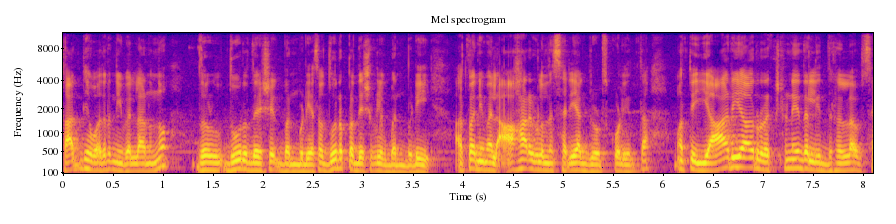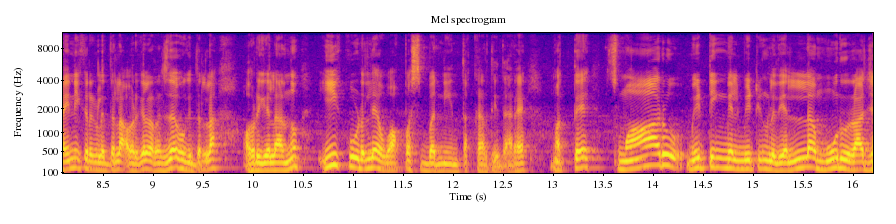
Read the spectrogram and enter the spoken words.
ಸಾಧ್ಯವಾದರೆ ನೀವೆಲ್ಲನೂ ದೂರ ದೂರ ದೇಶಕ್ಕೆ ಬಂದುಬಿಡಿ ಅಥವಾ ದೂರ ಪ್ರದೇಶಗಳಿಗೆ ಬಂದುಬಿಡಿ ಅಥವಾ ನಿಮ್ಮಲ್ಲಿ ಆಹಾರಗಳನ್ನು ಸರಿಯಾಗಿ ಜೋಡಿಸ್ಕೊಳ್ಳಿ ಅಂತ. ಮತ್ತು ಯಾರ್ಯಾರು ರಕ್ಷಣೆಯಲ್ಲಿದ್ದರಲ್ಲ ಸೈನಿಕರುಗಳಿದ್ದಲ್ಲ ಅವರಿಗೆಲ್ಲ ರಜೆ ಹೋಗಿದ್ರಲ್ಲ, ಅವರಿಗೆಲ್ಲನೂ ಈ ಕೂಡಲೇ ವಾಪಸ್ ಬನ್ನಿ ಅಂತ ಕರೆದಿದ್ದಾರೆ. ಮತ್ತು ಸುಮಾರು ಮೀಟಿಂಗ್ ಮೇಲೆ ಮೀಟಿಂಗ್ಗಳಿದೆ ಎಲ್ಲ ಮೂರು ರಾಜ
